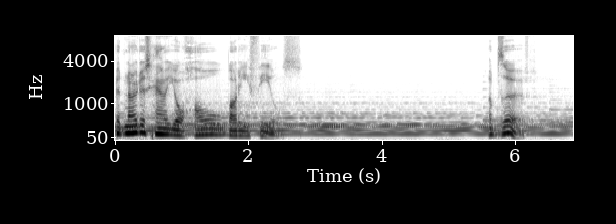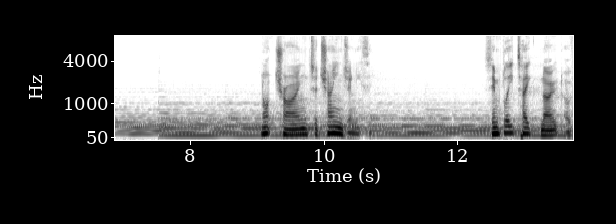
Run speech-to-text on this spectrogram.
but notice how your whole body feels. Observe, not trying to change anything. Simply take note of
